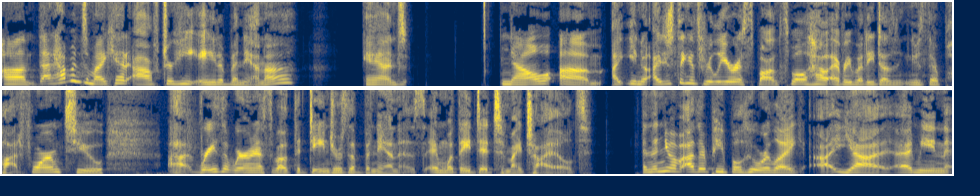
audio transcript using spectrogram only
um, that happened to my kid after he ate a banana. And now, um, I, you know, I just think it's really irresponsible how everybody doesn't use their platform to uh, raise awareness about the dangers of bananas and what they did to my child. And then you have other people who are like, uh, yeah, I mean,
